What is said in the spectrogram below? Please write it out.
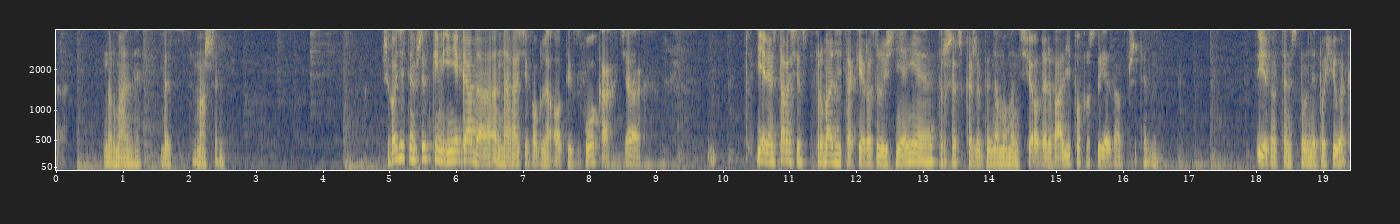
e, Normalny, bez maszyn. Przychodzi z tym wszystkim i nie gada na razie w ogóle o tych zwłokach, ciach. Nie wiem, stara się wprowadzić takie rozluźnienie troszeczkę, żeby na moment się oderwali, po prostu jedząc przy tym, jedząc ten wspólny posiłek.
